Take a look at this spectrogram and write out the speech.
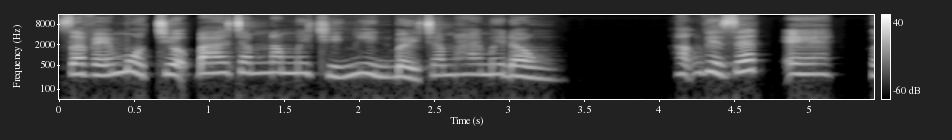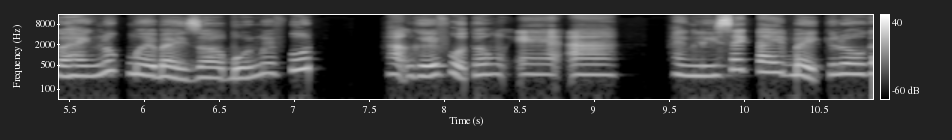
giá vé 1 triệu 359.720 đồng. Hãng Vietjet Air khởi hành lúc 17 giờ 40 phút, hạng ghế phổ thông EA, hành lý sách tay 7 kg,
